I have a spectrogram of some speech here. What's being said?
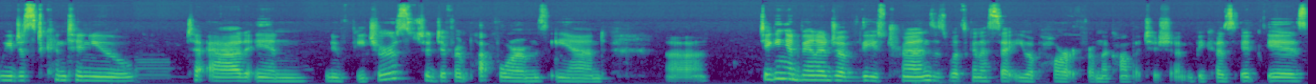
we just continue to add in new features to different platforms and uh, taking advantage of these trends is what's going to set you apart from the competition because it is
